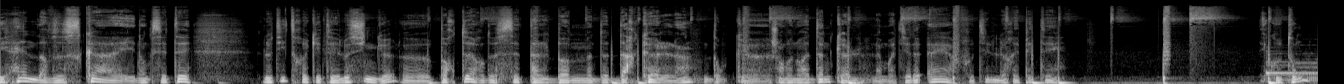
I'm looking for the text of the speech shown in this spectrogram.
The End of the Sky. Donc c'était le titre qui était le single euh, porteur de cet album de Darkle. Hein. Donc euh, Jean-Benoît Dunkel, la moitié de R, faut-il le répéter? Écoutons,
